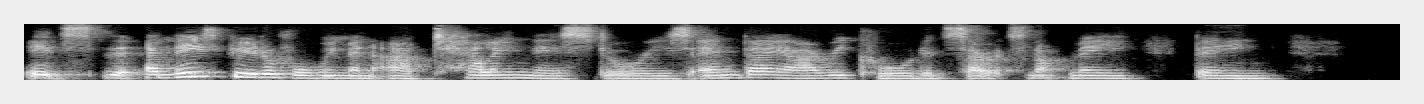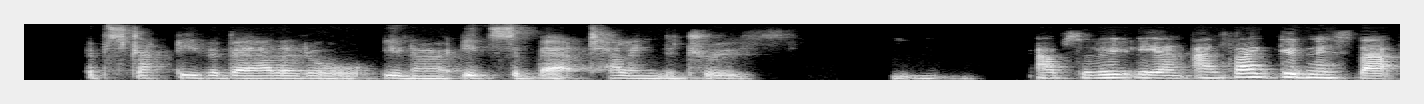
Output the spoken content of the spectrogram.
it's and these beautiful women are telling their stories, and they are recorded. So it's not me being obstructive about it, or you know, it's about telling the truth. Absolutely and, and thank goodness that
